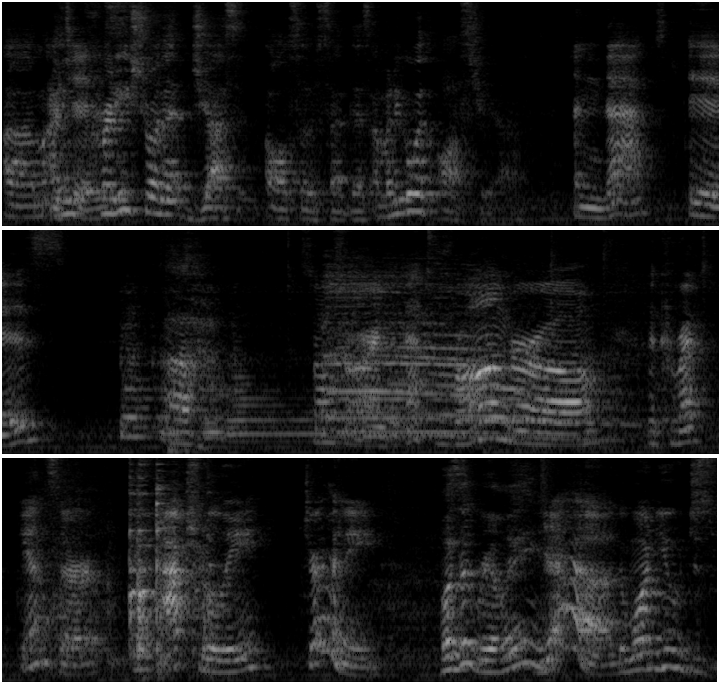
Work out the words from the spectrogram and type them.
Um, I'm is? pretty sure that Jess also said this. I'm gonna go with Austria. And that is. Uh, So sorry, but that's wrong, girl. The correct answer is actually Germany. was it really? Yeah, the one you just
